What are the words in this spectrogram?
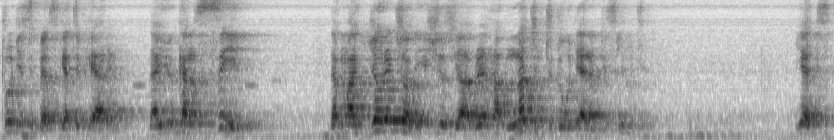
through this investigative hearing that you can see the majority of the issues you have raised have nothing to do with the NNPC Limited. Yet,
